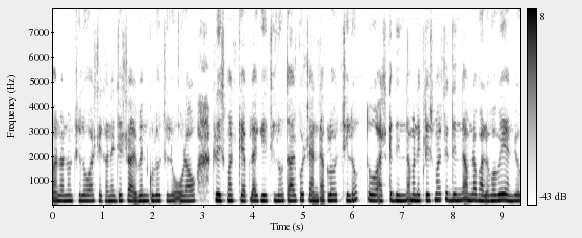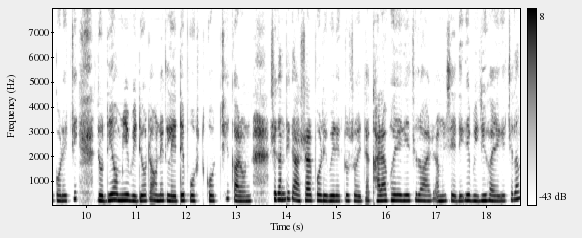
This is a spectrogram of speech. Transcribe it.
বানানো ছিল আর সেখানে যে সার্ভেন্টগুলো ছিল, ওরাও ক্রিসমাস ক্যাপ লাগিয়েছিল। তারপর স্যান্টা ক্লজ ছিল। তো আজকে দিনটা মানে ক্রিসমাসের দিনটা আমরা ভালোভাবেই এনজয় করেছি। যদিও আমি ভিডিওটা অনেক লেটে পোস্ট করছি, কারণ সেখান থেকে আসার পর রিবির একটু শরীরটা খারাপ হয়ে গিয়েছিল আর আমি সেদিকে বিজি হয়ে গেছিলাম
